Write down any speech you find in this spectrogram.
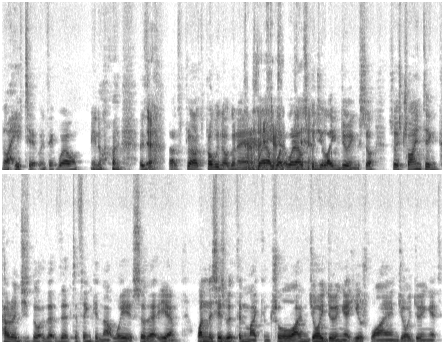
no, I hate it. And think, well, you know, yeah. that's that's probably not going to end well. what, what else could you like doing? So, so it's trying to encourage the, the, the, to think in that way, so that yeah, one, this is within my control. I enjoy doing it. Here's why I enjoy doing it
